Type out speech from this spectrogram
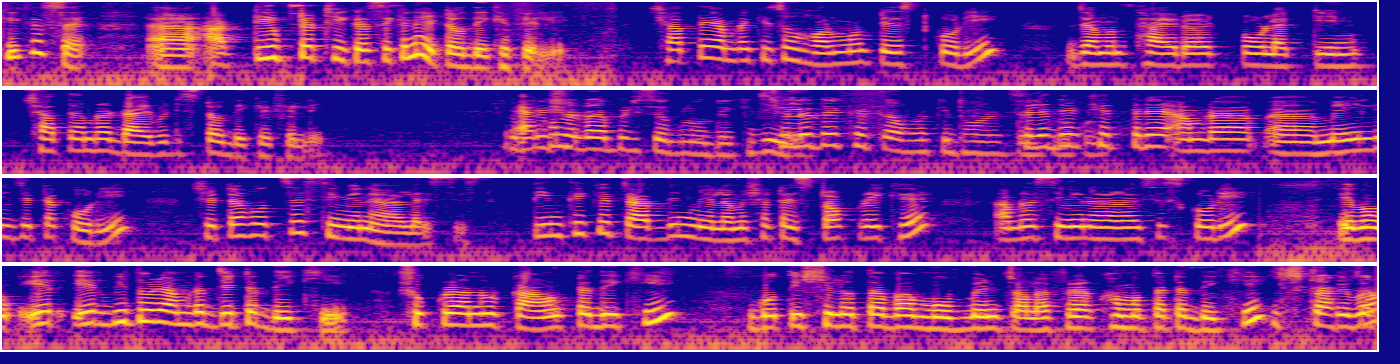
ঠিক আছে? আর টিউবটা ঠিক আছে কিনা এটাও দেখে ফেলি। সাথে আমরা কিছু হরমোন টেস্ট করি, যেমন থাইরয়েড প্রোল্যাকটিন সাথে আমরা ডায়াবেটিসটাও দেখে ফেলি। এখন ডায়াবেটিস এগুলো দেখি। ছেলেদের ক্ষেত্রে আমরা কি ধরনের ছেলেদের ক্ষেত্রে আমরা মেইনলি যেটা করি সেটা হচ্ছে সিমেন অ্যানালাইসিস তিন থেকে চার দিন মেলামেশাটা স্টপ রেখে আমরা সিমেন অ্যানালাইসিস করি এবং এর এর ভিতরে আমরা যেটা দেখি শুক্রাণুর কাউন্টটা দেখি গতিশীলতা বা মুভমেন্ট চলাফেরার ক্ষমতাটা দেখি এবং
